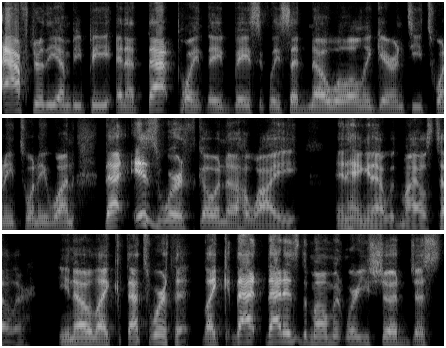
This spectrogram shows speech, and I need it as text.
after the MVP. And at that point, they basically said, no, we'll only guarantee 2021. That is worth going to Hawaii and hanging out with Miles Teller. You know, like that's worth it. Like that, that is the moment where you should just,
